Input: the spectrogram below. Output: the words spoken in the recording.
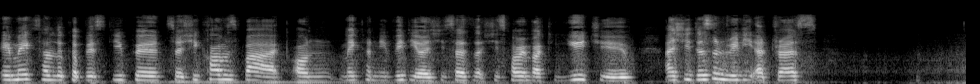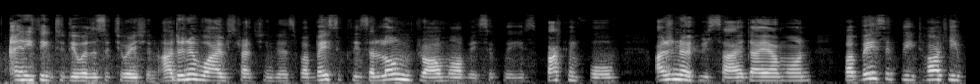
it makes her look a bit stupid so she comes back on make a new video and she says that she's coming back to youtube and she doesn't really address anything to do with the situation. I don't know why I'm stretching this, but basically it's a long drama. Basically, it's back and forth. I don't know whose side I am on, but basically Tati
